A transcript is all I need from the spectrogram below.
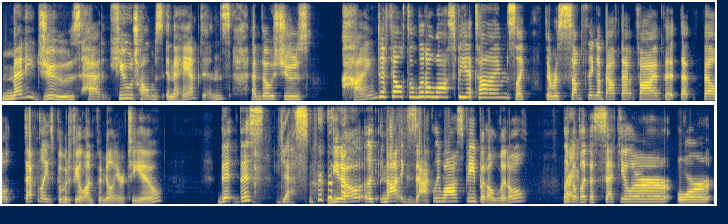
Many Jews had huge homes in the Hamptons, and those Jews kind of felt a little waspy at times. Like there was something about that vibe that that felt definitely would feel unfamiliar to you. This, yes, you know, like not exactly waspy, but a little, like right. of like a secular or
